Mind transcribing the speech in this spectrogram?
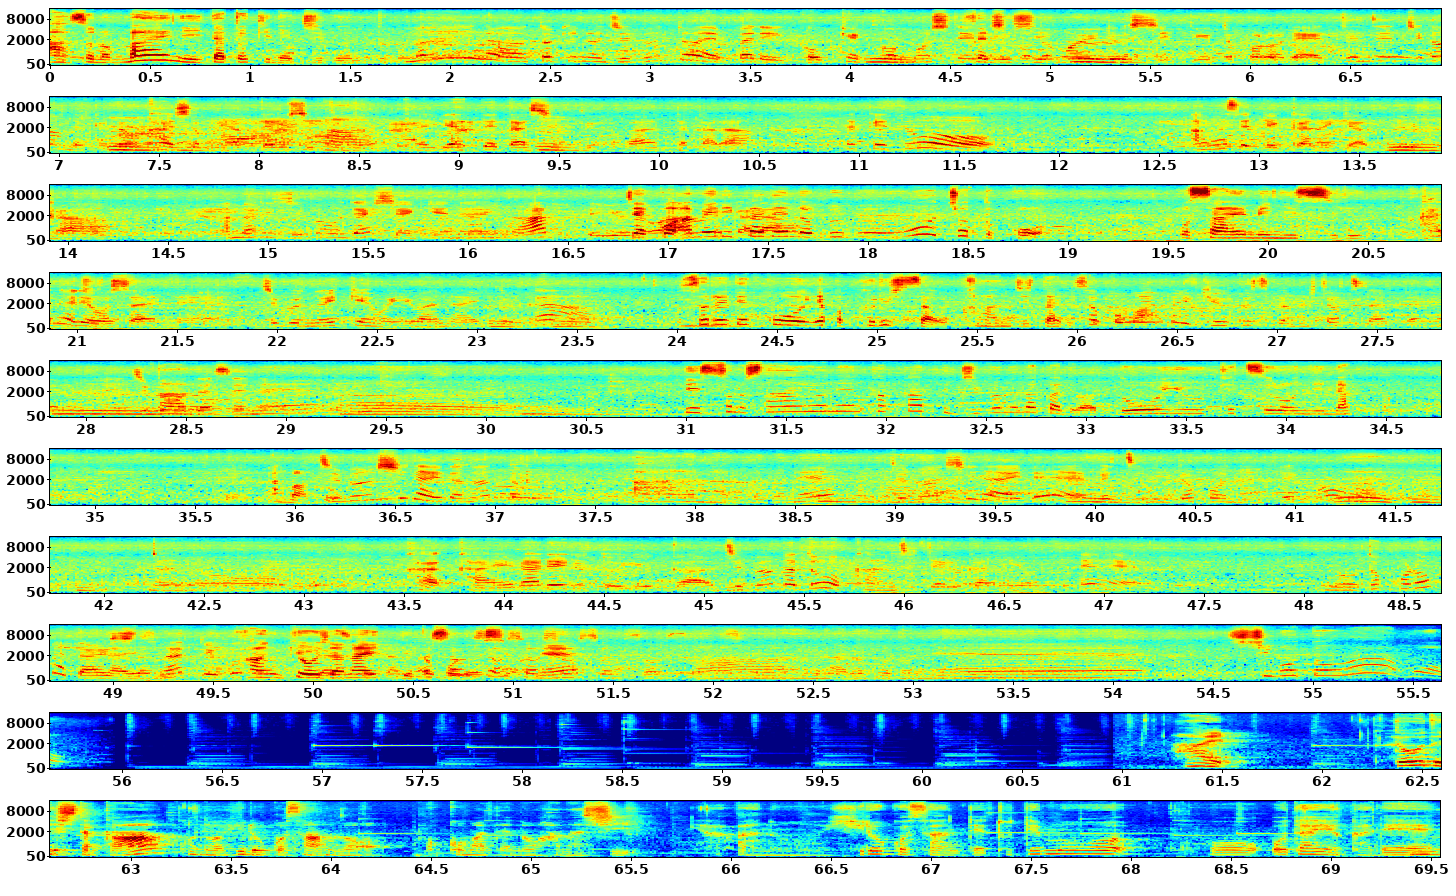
あその前にいた時の自分と？前の時の自分とはやっぱりこう結婚もしてるし、うん子供もいるしっていうところで全然違うんだけど、うん。会社もやってるし、はやってたしっていうのがあったから、だけど合わせていかなきゃっていうか、あまり自分を出しちゃいけないわっていうじゃあこうアメリカでの部分をちょっとこう抑えめにするかなり抑えめ。自分の意見を言わないとか、それでこうやっぱ苦しさを感じたりそこもやっぱり窮屈感の一つだったんだよね、自分を出せない、でその34年かかって自分の中ではどういう結論になった？まああ自分次第だなって思う、ああなるほどね、自分次第で別にどこにいても、あのか変えられるというか自分がどう感じてるかによってのところが大事だなっていうことに環境じゃないっていうところですよね。そうそうそうそうそうああなるほどね仕事はもう。はい。どうでしたか？このひろこさんのここまでのお話、いやあのひろこさんってとてもこう穏やかで、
